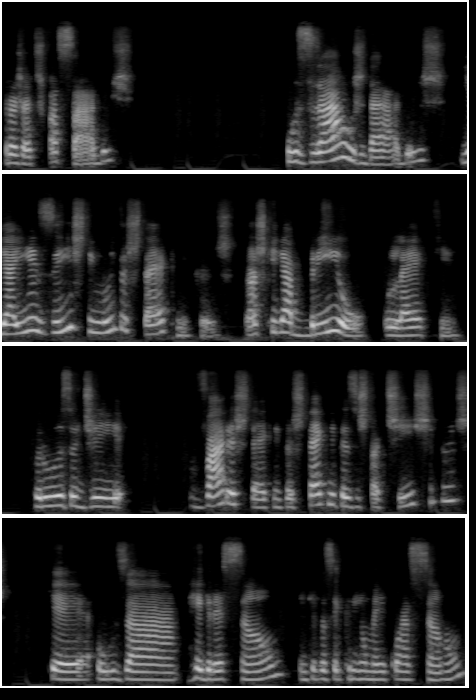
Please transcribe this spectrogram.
projetos passados, usar os dados, e aí existem muitas técnicas. Eu acho que ele abriu o leque para o uso de várias técnicas, técnicas estatísticas, que é usar regressão, em que você cria uma equação,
